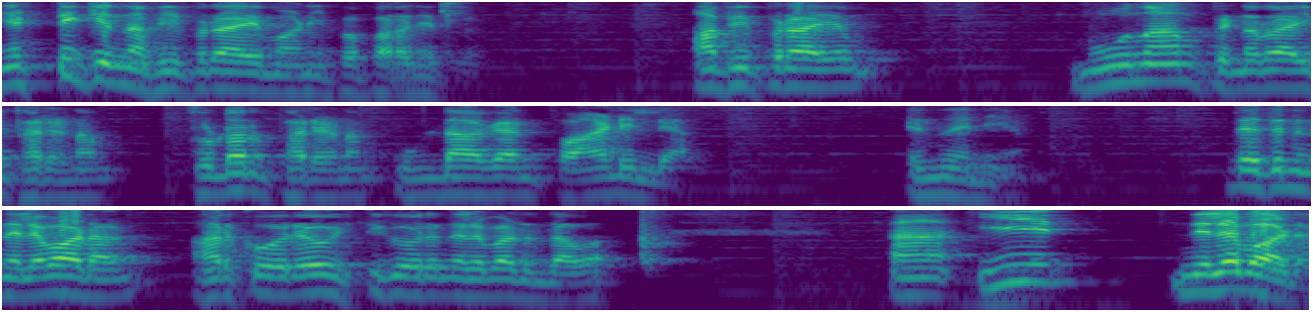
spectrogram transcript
ഞെട്ടിക്കുന്ന അഭിപ്രായമാണ് ഇപ്പോൾ പറഞ്ഞിട്ടുള്ളത്. അഭിപ്രായം മൂന്നാം പിണറായി ഭരണം തുടർ ഭരണം ഉണ്ടാകാൻ പാടില്ല എന്ന് തന്നെയാണ്. അദ്ദേഹത്തിന്റെ നിലപാടാണ്. ആർക്കും ഓരോ വ്യക്തിക്കും ഓരോ നിലപാടുണ്ടാവാം. ഈ നിലപാട്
